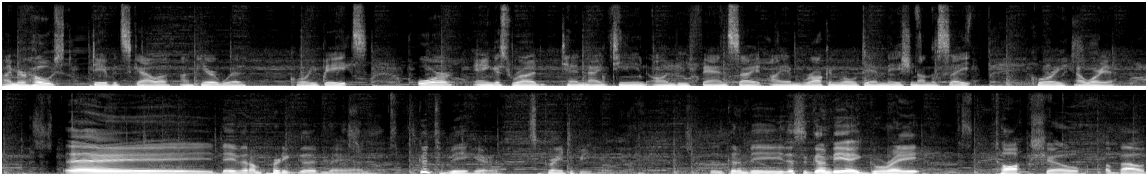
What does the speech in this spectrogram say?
I'm your host, David Scala. I'm here with Corey Baetz or Angus Rudd 1019 on the fan site. I am Rock and Roll Damnation on the site. Corey, how are you? Hey, David, I'm pretty good, man. It's good to be here. It's great to be here. This is gonna be this is gonna be a great talk show about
